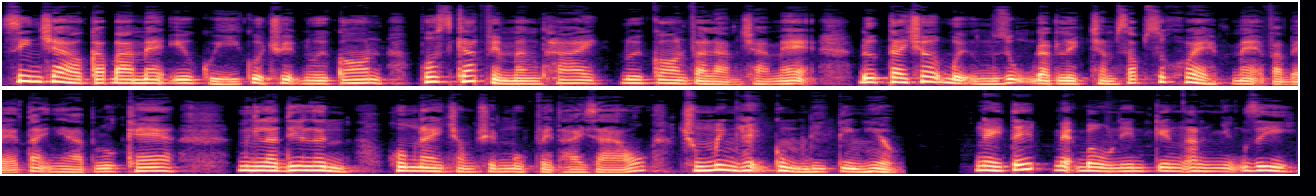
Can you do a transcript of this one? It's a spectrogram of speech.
Xin chào các ba mẹ yêu quý của chuyện nuôi con, postcard về mang thai, nuôi con và làm cha mẹ, được tài trợ bởi ứng dụng đặt lịch chăm sóc sức khỏe mẹ và bé tại nhà Blue Care. Mình là Dylan, hôm nay trong chuyên mục về thai giáo, chúng mình hãy cùng đi tìm hiểu. Ngày Tết mẹ bầu nên kiêng ăn những gì?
